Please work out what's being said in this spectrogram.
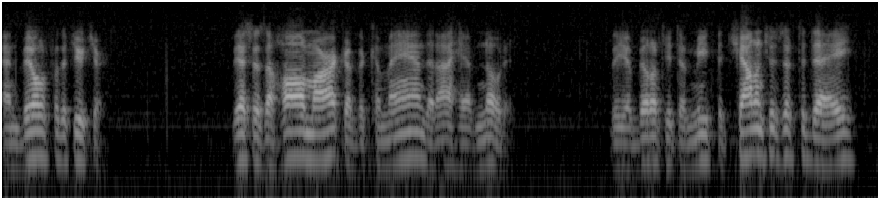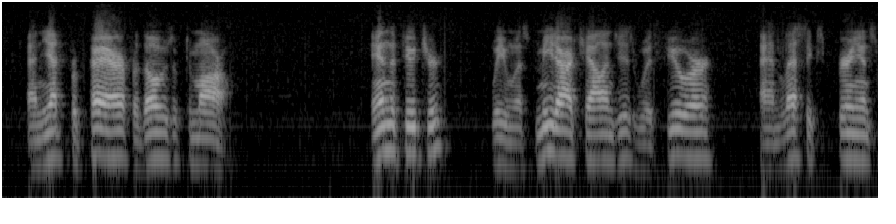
and build for the future. This is a hallmark of the command that I have noted the ability to meet the challenges of today and yet prepare for those of tomorrow. In the future, we must meet our challenges with fewer and less experienced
